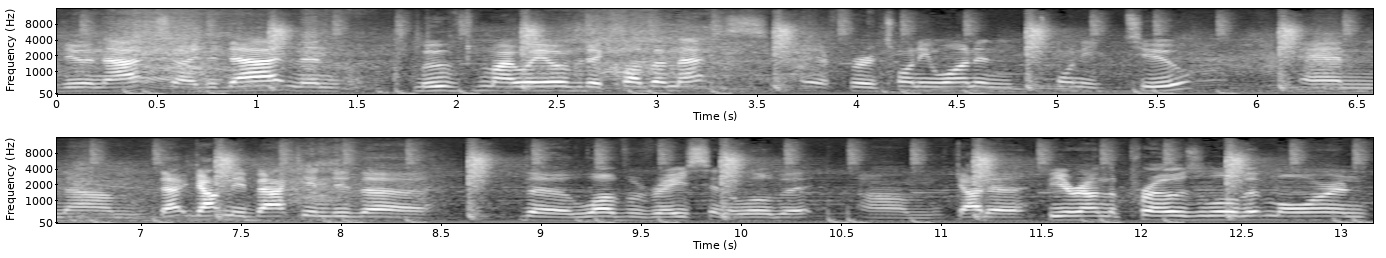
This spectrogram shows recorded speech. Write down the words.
doing that. So I did that and then moved my way over to Club MX for 21 and 22, and um, that got me back into the the love of racing a little bit. Um, got to be around the pros a little bit more and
